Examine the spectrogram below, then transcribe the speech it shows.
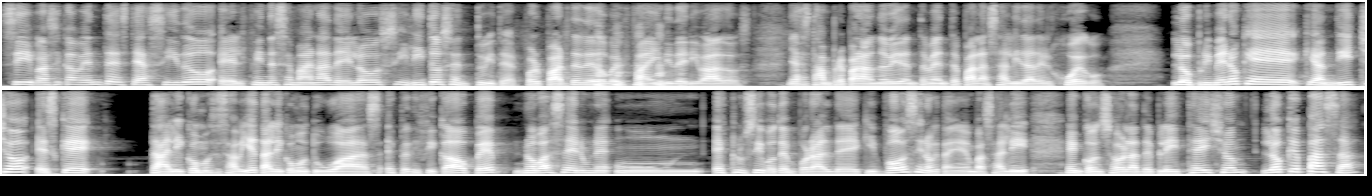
Sí, básicamente este ha sido el fin de semana de los hilitos en Twitter por parte de Double Fine y derivados. Ya se están preparando, evidentemente, para la salida del juego. Lo primero que, han dicho es que, tal y como se sabía, tal y como tú has especificado, Pep, no va a ser un, un exclusivo temporal de Xbox, sino que también va a salir en consolas de PlayStation. Lo que pasa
